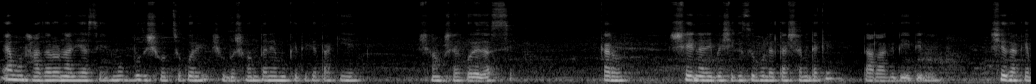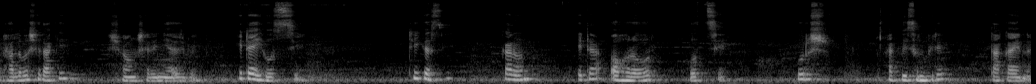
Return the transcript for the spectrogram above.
এমন হাজারো নারী আছে মুখ বুঝে সহ্য করে শুধু সন্তানের মুখে দিকে তাকিয়ে সংসার করে যাচ্ছে। কারণ সেই নারী বেশি কিছু বলে তার স্বামী তাকে তালাক দিয়ে দেবে। সে যাকে ভালোবাসে তাকে সংসারে নিয়ে আসবে। এটাই হচ্ছে। ঠিক আছে? কারণ এটা অহরহর হচ্ছে। পুরুষ আর পিছন ফিরে তাকায় না।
